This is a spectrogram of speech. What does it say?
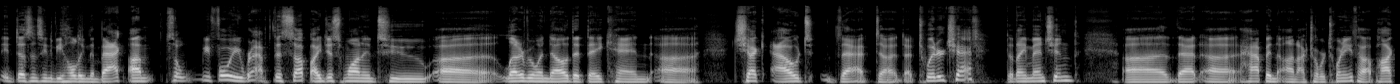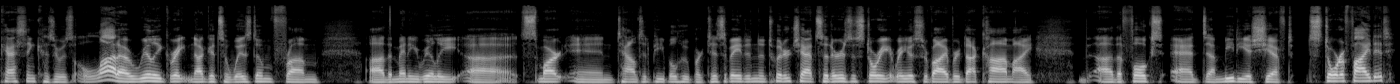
it doesn't seem to be holding them back. Um, so before we wrap this up, I just wanted to uh, let everyone know that they can uh, check out that uh, that Twitter chat that I mentioned uh, that uh, happened on October 20th about podcasting because there was a lot of really great nuggets of wisdom from uh, the many really uh, smart and talented people who participated in the Twitter chat. So there is a story at radiosurvivor.com. I, uh, the folks at uh, Media Shift storified it.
